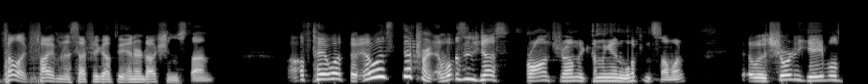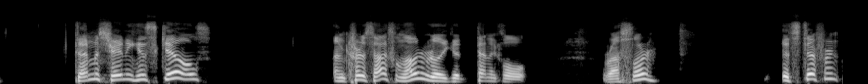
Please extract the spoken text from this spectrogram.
Felt like five minutes after you got the introductions done. I'll tell you what, though, it was different. It wasn't just Braun Strowman coming in and whooping someone. It was Shorty Gable demonstrating his skills, and Curtis Axel, another really good technical wrestler. It's different.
